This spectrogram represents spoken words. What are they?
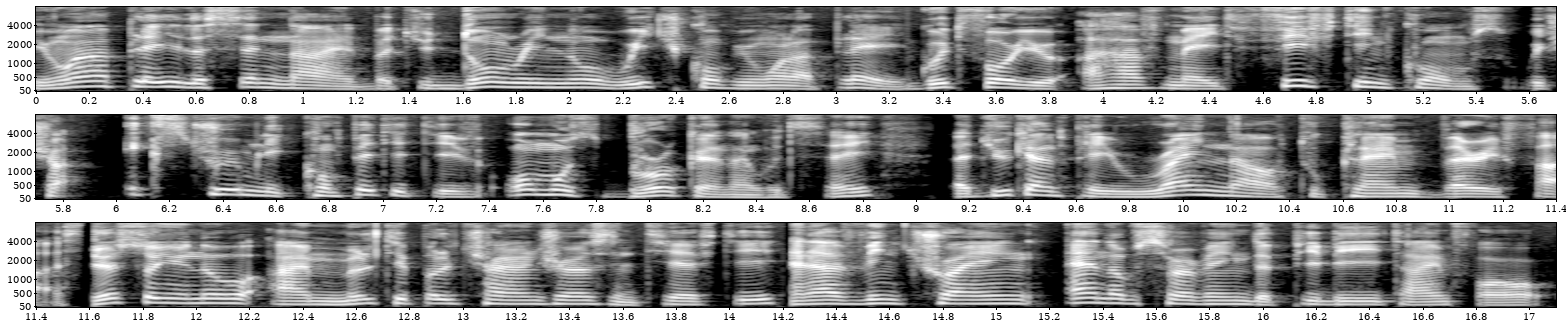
You wanna play the Set 9, but you don't really know which comp you wanna play. Good for you, I have made 15 comps which are extremely competitive, almost broken I would say, that you can play right now to climb very fast. Just so you know, I'm multiple challengers in TFT and I've been trying and observing the PBE time for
